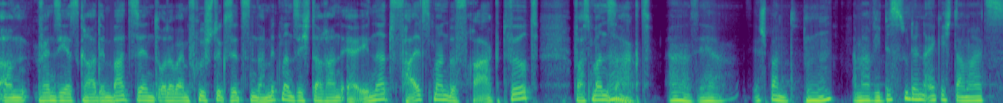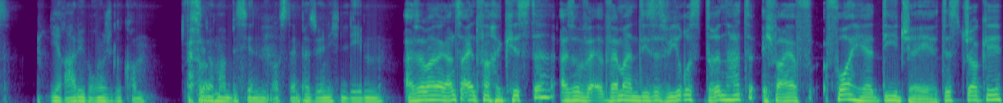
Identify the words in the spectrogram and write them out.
ähm, wenn sie jetzt gerade im Bad sind oder beim Frühstück sitzen, damit man sich daran erinnert, falls man befragt wird, was man ah, sagt. Ah, sehr, sehr spannend. Mhm. Aber wie bist du denn eigentlich damals in die Radiobranche gekommen? Erzähl also, doch mal ein bisschen aus deinem persönlichen Leben. Also war eine ganz einfache Kiste. Also wenn man dieses Virus drin hat, ich war ja vorher DJ, Disc-Jockey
